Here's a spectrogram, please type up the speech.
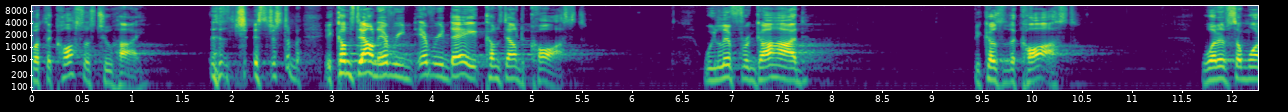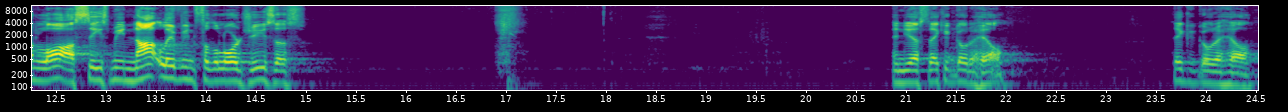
but the cost was too high. It's just, it comes down every, every day, it comes down to cost. We live for God because of the cost. What if someone lost sees me not living for the Lord Jesus? And yes, they could go to hell. They could go to hell,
